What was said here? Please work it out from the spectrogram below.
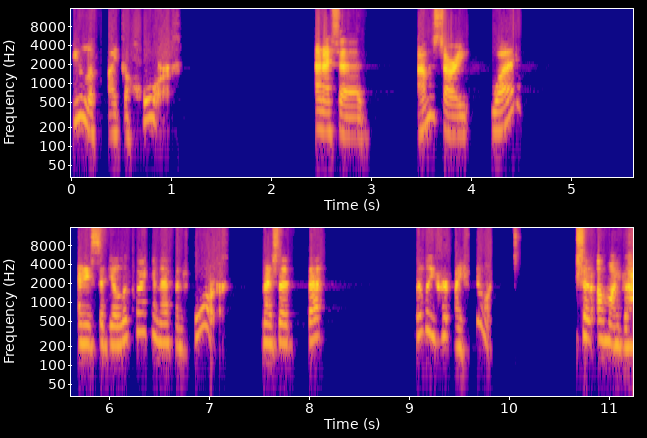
You look like a whore. And I said, I'm sorry, what? And he said, You look like an effing whore. And I said, That really hurt my feelings. He said, Oh my God,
